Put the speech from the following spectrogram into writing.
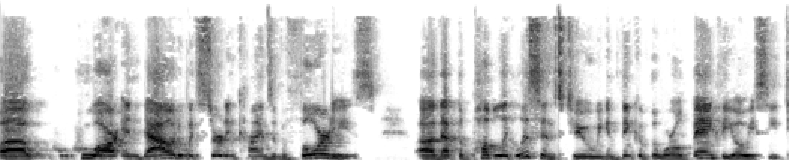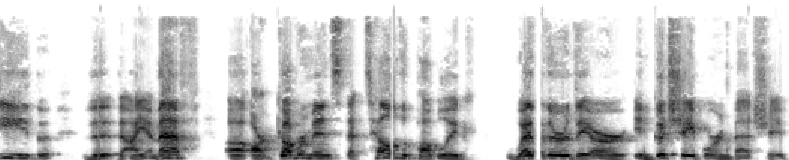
uh, who are endowed with certain kinds of authorities uh, that the public listens to. We can think of the World Bank, the OECD, the, the, the IMF, uh, our governments that tell the public whether they are in good shape or in bad shape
